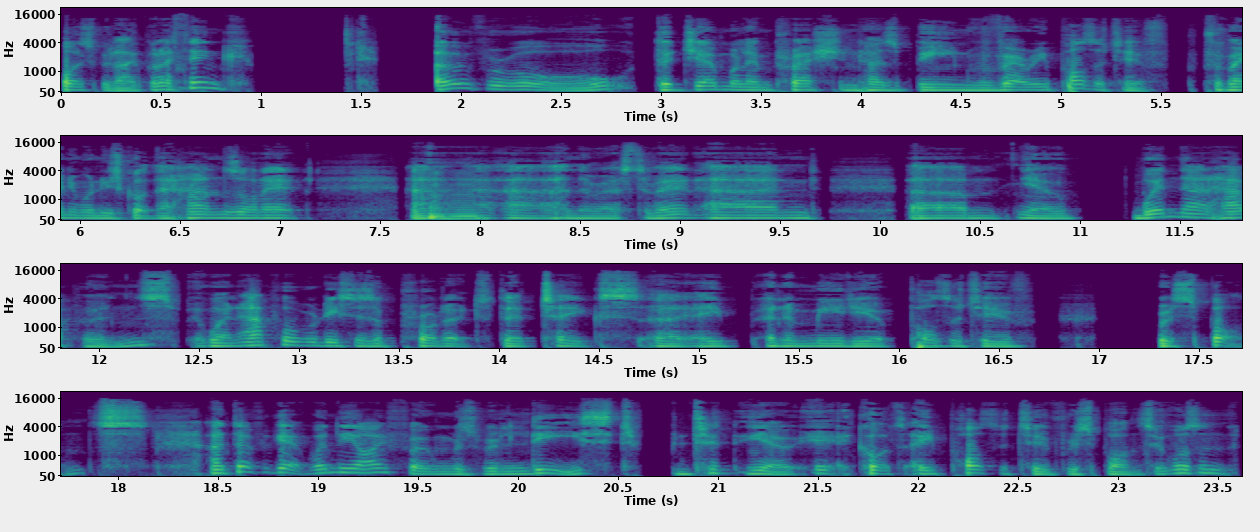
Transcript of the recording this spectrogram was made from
what to be like, but I think overall the general impression has been very positive from anyone who's got their hands on it and, mm-hmm. and the rest of it. And um, you know when that happens, when Apple releases a product that takes uh, a an immediate positive response. And don't forget, when the iPhone was released, you know, it got a positive response. It wasn't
